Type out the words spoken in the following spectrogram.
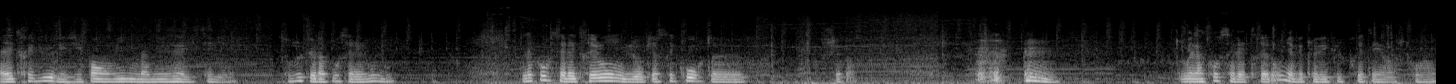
Elle est très dure et j'ai pas envie de m'amuser à essayer. Surtout que la course, elle est longue. La course, elle est très longue, donc elle serait courte. Euh, je sais pas. Mais la course, elle est très longue avec le véhicule prêté, hein, je trouve. Hein.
